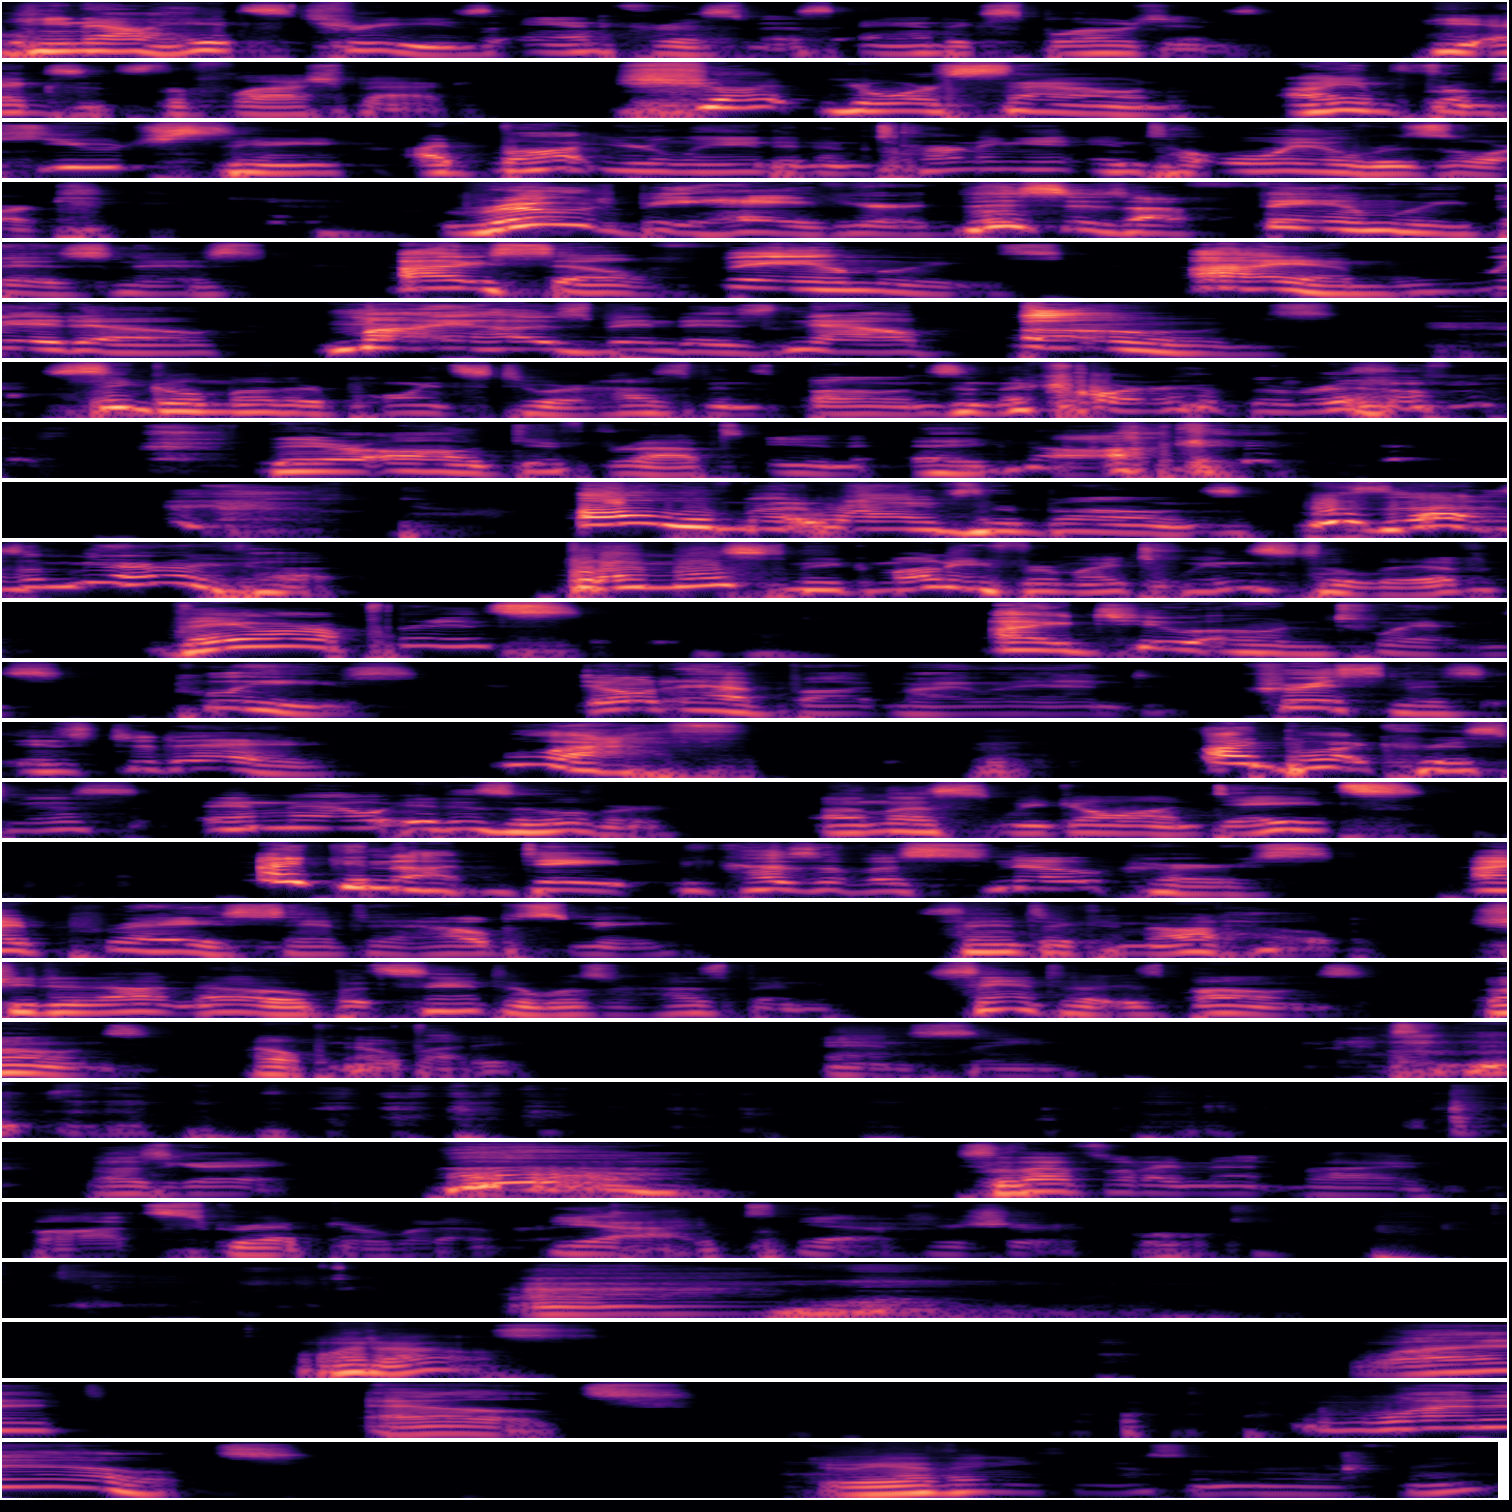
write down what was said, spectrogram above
He now hates trees and Christmas and explosions. He exits the flashback. Shut your sound. I am from huge city. I bought your land and I'm turning it into oil resort. Rude behavior. This is a family business. I sell families. I am widow. My husband is now Bones. Single mother points to her husband's bones in the corner of the room. they are all gift wrapped in eggnog. all of my wives are bones, because that is America. But I must make money for my twins to live. They are a prince. I too own twins. Please, don't have bought my land. Christmas is today. Laugh. I bought Christmas, and now it is over. Unless we go on dates. I cannot date because of a snow curse. I pray Santa helps me. Santa cannot help. She did not know, but Santa was her husband. Santa is Bones. Bones help nobody. And scene. That was great. so that's what I meant by bot script or whatever. Yeah, yeah, for sure. Um, what else? What else? What else? Do we have anything else on the thing?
